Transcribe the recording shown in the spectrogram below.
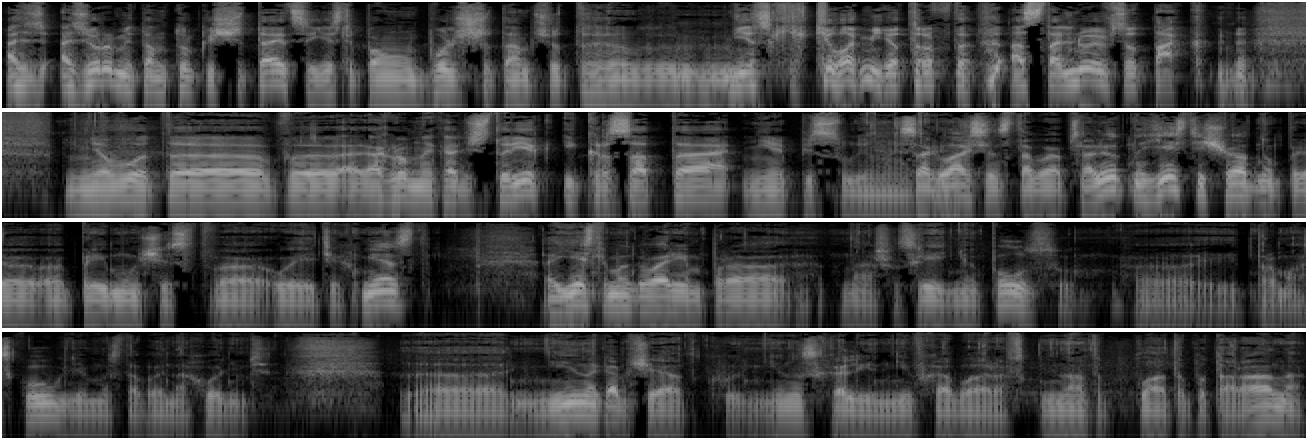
озерами там только считается, если, по-моему, больше там что-то mm-hmm. нескольких километров. Остальное все так. Вот, огромное количество рек и красота неописуемая. Согласен с тобой абсолютно. Есть еще одно преимущество у этих мест. А если мы говорим про нашу среднюю полосу, э, про Москву, где мы с тобой находимся, э, ни на Камчатку, ни на Сахалин, ни в Хабаровск, ни на Плата Путарана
